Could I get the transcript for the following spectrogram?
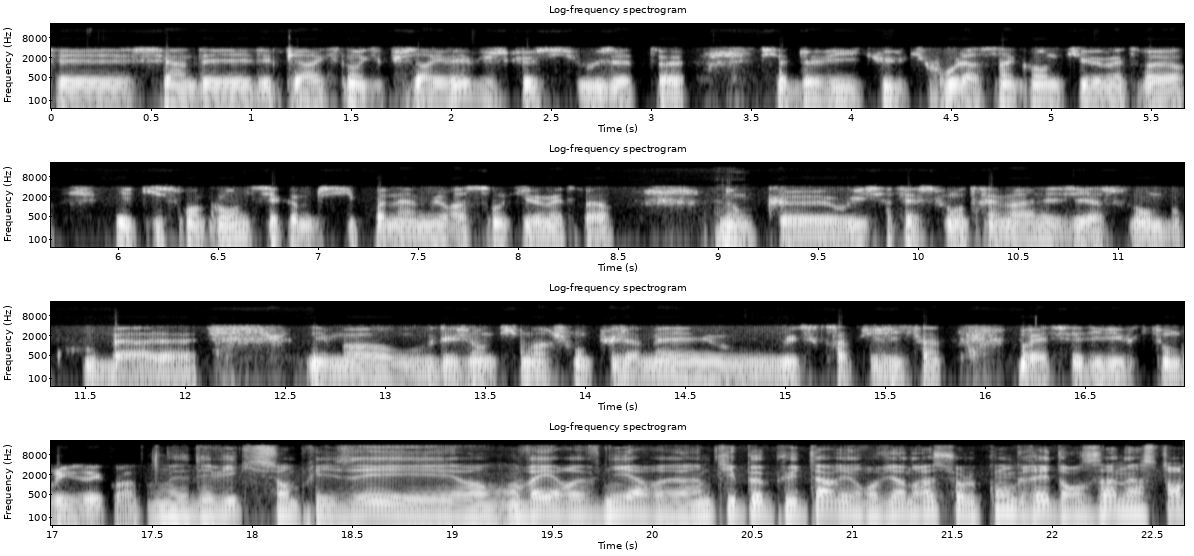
c'est un des, des, pires accidents qui puisse arriver, puisque si vous êtes, euh, s'il y a deux véhicules qui roulent à 50 km heure et qui se rencontrent, c'est comme s'ils prenaient un mur à 100 km heure. Donc euh, oui, ça fait souvent très mal, et il y a souvent beaucoup bah, des morts ou des gens qui ne marcheront plus jamais ou extraplégiques. Enfin, bref, c'est des vies qui sont brisées, quoi. Des vies qui sont brisées, et on va y revenir un petit peu plus tard, et on reviendra sur le congrès dans un instant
